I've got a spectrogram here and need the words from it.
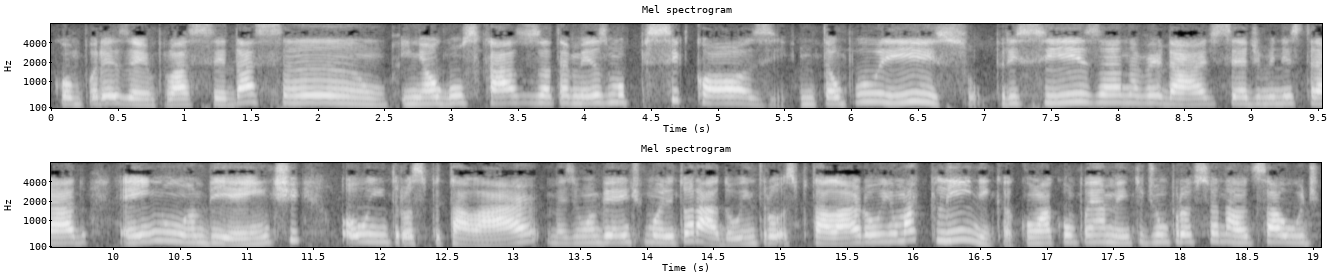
como por exemplo a sedação, em alguns casos até mesmo psicose. Então, por isso, precisa, na verdade, ser administrado em um ambiente ou intra-hospitalar, mas em um ambiente monitorado, ou intra-hospitalar ou em uma clínica, com acompanhamento de um profissional de saúde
